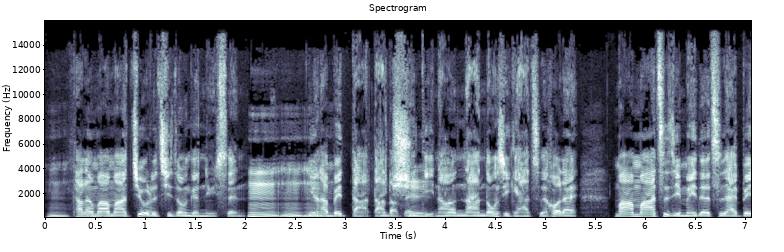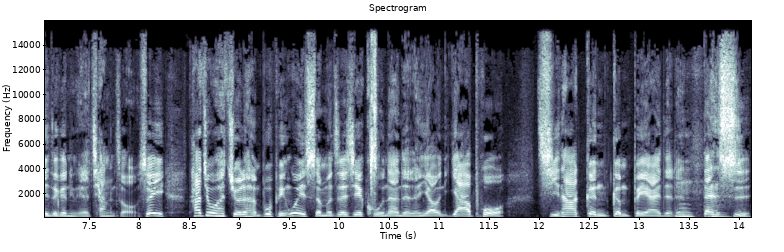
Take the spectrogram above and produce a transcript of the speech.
嗯，他的妈妈救了其中一个女生，嗯嗯，因为她被打打倒在地，然后拿东西给她吃。后来妈妈自己没得吃，还被这个女的抢走，所以他就会觉得很不平。为什么这些苦难的人要压迫其他更更悲哀的人？但是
